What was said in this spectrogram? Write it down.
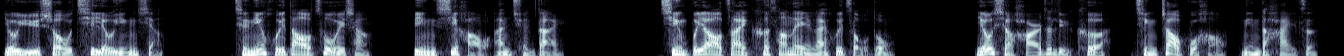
由于受气流影响，请您回到座位上。并系好安全带，请不要在客舱内来回走动。有小孩的旅客，请照顾好您的孩子。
